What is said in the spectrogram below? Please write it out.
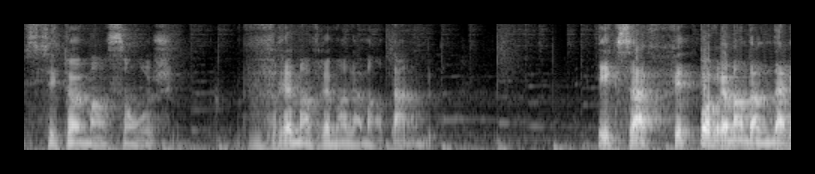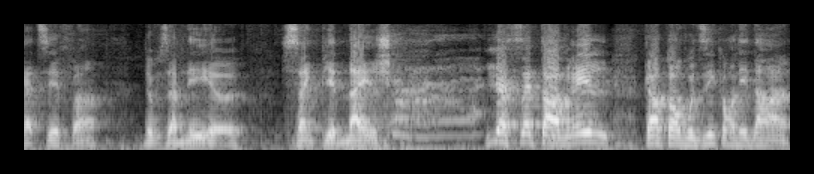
c'est un mensonge vraiment, vraiment lamentable, et que ça ne fait pas vraiment dans le narratif hein, de vous amener euh, cinq pieds de neige le 7 avril, quand on vous dit qu'on est dans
